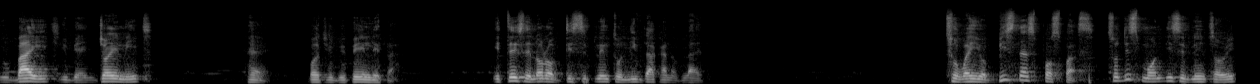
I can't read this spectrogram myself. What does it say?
you buy it, you'll be enjoying it eh, but you'll be paying later. It takes a lot of discipline to live that kind of life. So when your business prospers, so this morning, this evening, sorry,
